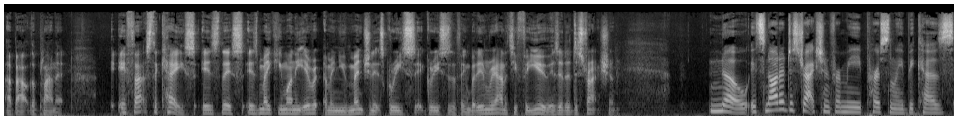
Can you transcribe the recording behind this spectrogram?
about the planet. If that's the case, is this is making money? I mean, you've mentioned it's grease. It greases the thing, but in reality, for you, is it a distraction? No, it's not a distraction for me personally because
